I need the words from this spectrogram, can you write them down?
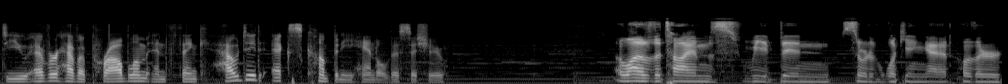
do you ever have a problem and think, how did X company handle this issue? A lot of the times we've been sort of looking at other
